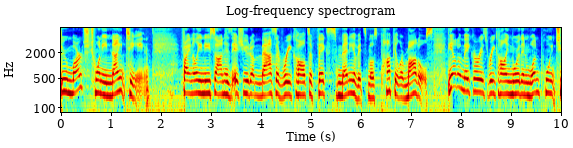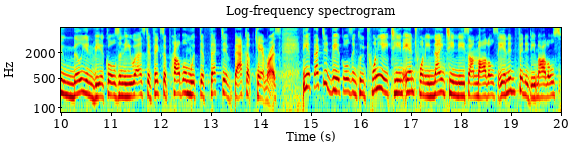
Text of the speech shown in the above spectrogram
through March 2019. Finally, Nissan has issued a massive recall to fix many of its most popular models. The automaker is recalling more than 1.2 million vehicles in the U.S. to fix a problem with defective backup cameras. The affected vehicles include 2018 and 2019 Nissan models and Infiniti models.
